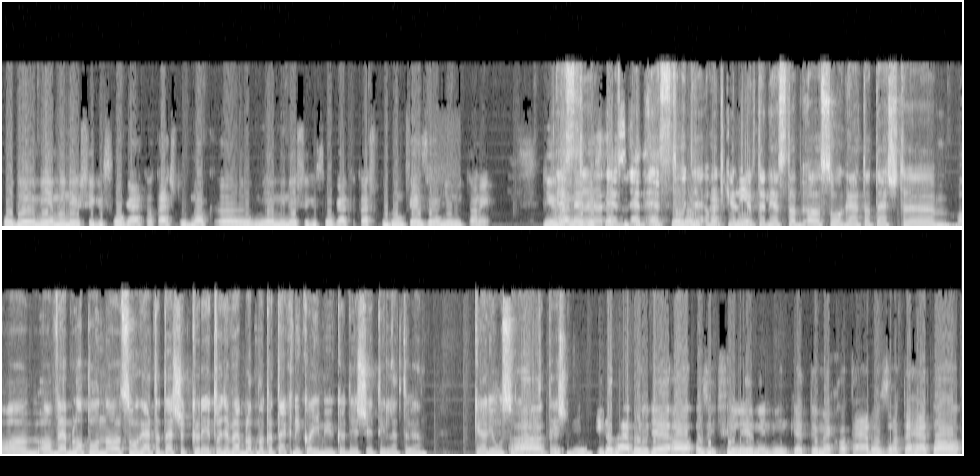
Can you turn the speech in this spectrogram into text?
hogy milyen minőségű szolgáltatást tudnak, milyen minőségű szolgáltatást tudunk ezzel nyújtani. Nyilván ezt, ez, ez, ez, ezt hogy, hogy kell érteni ezt a, a szolgáltatást? A, a weblapon a szolgáltatások körét, vagy a weblapnak a technikai működését illetően? Kell jó szolgáltatás. A, igazából ugye a, az ügyfél élményt mindkettő meghatározza, tehát a,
